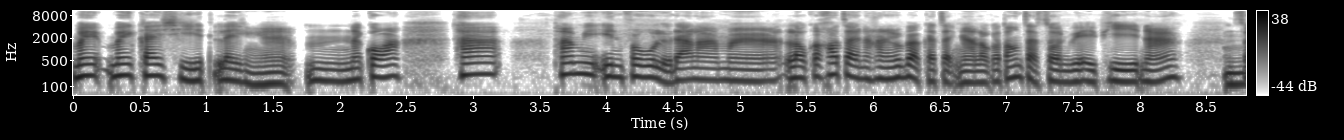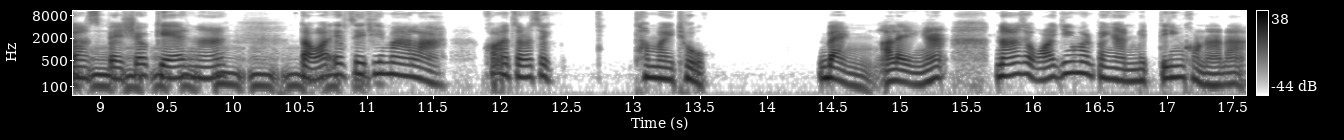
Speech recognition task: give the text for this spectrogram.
ไม่ไม่ใกล้ชิดอะไรอย่างเงี้ย อืมนัทกลัวว่า ถ้าถ้ามี influ หรือดารามา เราก็เข้าใจนะคะในรูปแบบการจัดงานเราก็ต้องจัดโซน VIP นะโซน Special Guest นะ แต่ว่า FC ที่มาล่ะเขาอาจจะรู้สึกทำไมถูก แบ่งอะไรอย่างเงี้ยนัทรู้สึกว่ายิ่งมันเป็นงาน meeting ของนัทอะ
